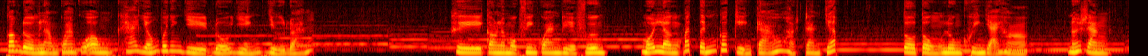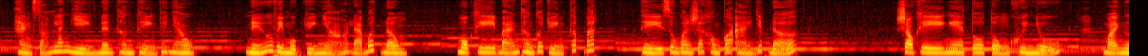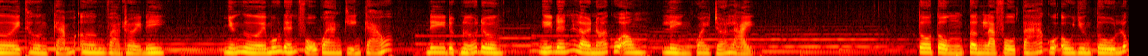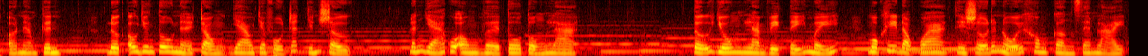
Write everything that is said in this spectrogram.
Con đường làm quan của ông khá giống với những gì Đỗ Diễn dự đoán. Khi còn là một viên quan địa phương, mỗi lần bách tính có kiện cáo hoặc tranh chấp, Tô Tụng luôn khuyên giải họ, nói rằng hàng xóm láng giềng nên thân thiện với nhau. Nếu vì một chuyện nhỏ đã bất đồng, một khi bản thân có chuyện cấp bách thì xung quanh sẽ không có ai giúp đỡ. Sau khi nghe Tô Tụng khuyên nhủ, mọi người thường cảm ơn và rời đi. Những người muốn đến phụ quan kiện cáo, đi được nửa đường, nghĩ đến lời nói của ông liền quay trở lại. Tô Tụng từng là phụ tá của Âu Dương Tu lúc ở Nam Kinh, được Âu Dương Tu nể trọng giao cho phụ trách chính sự. Đánh giá của ông về Tô Tụng là Tử Dung làm việc tỉ mỉ, một khi đọc qua thì sửa đến nỗi không cần xem lại.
